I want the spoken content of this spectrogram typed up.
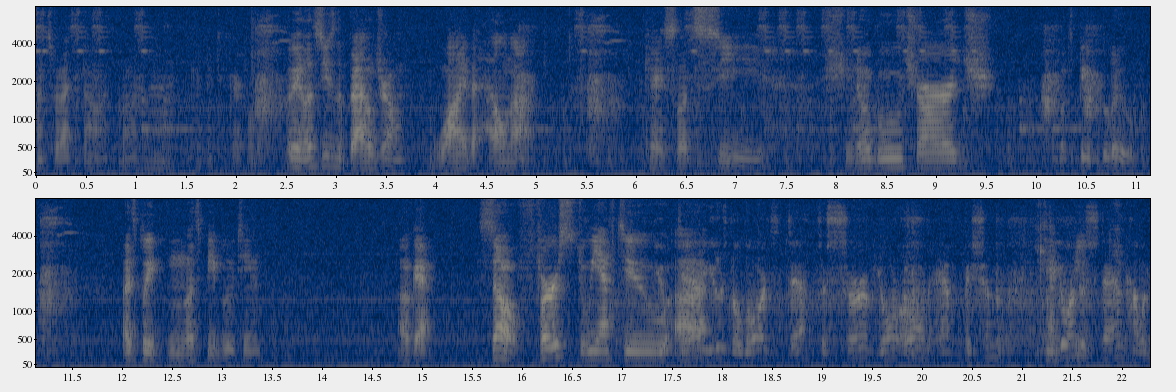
That's what I thought, but eh, can't be careful. Okay, let's use the battle drum. Why the hell not? Okay, so let's see. Shinobu, charge. Let's be blue. Let's be, let's be blue team. Okay. So, first we have to, you uh... use the Lord's death to serve your own ambition? You Can't Do you be, understand how it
